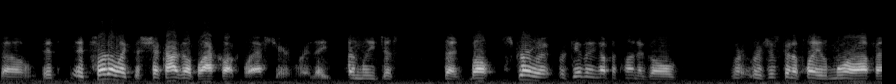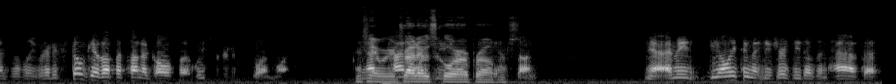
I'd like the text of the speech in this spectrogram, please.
So it's it's sort of like the Chicago Blackhawks last year, where they suddenly just said, "Well, screw it, we're giving up a ton of goals. We're, we're just going to play more offensively. We're going to still give up a ton of goals, but at least we're going to score more." And Okay, we're gonna try to outscore our problems. Yeah, I mean, the only thing that New Jersey doesn't have that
